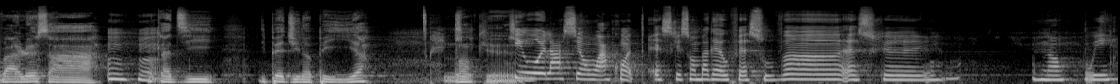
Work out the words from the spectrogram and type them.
Valeur ça, on a dit, il perdu dans le pays. ya. Donc, euh, Qui relation raconte? Est-ce que son bagage vous fait souvent? Est-ce que. Non, oui,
